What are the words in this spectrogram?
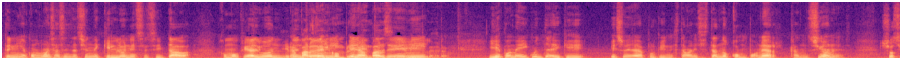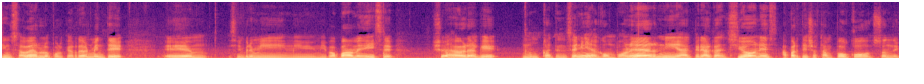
Tenía como esa sensación de que lo necesitaba. Como que algo Era dentro parte de del mí complemento. era parte de mí. claro. Y después me di cuenta de que eso era porque estaba necesitando componer canciones. Yo sin saberlo, porque realmente eh, siempre mi, mi- mi papá me dice, yo la verdad que nunca te enseñé a componer ni a crear canciones. Aparte ellos tampoco son, de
